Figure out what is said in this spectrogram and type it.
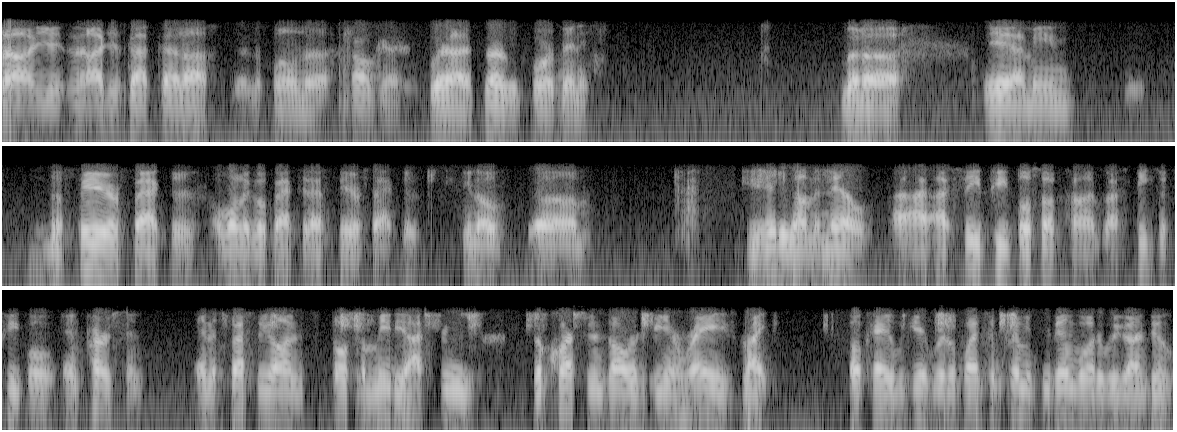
No, you, no, I just got cut off and the phone. Uh, Okay. went out of service for a minute. But uh, yeah, I mean, the fear factor. I want to go back to that fear factor. You know, um, you hit it on the nail. I, I see people sometimes. I speak to people in person, and especially on social media, I see the questions always being raised. Like, okay, we get rid of white supremacy, then what are we gonna do?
